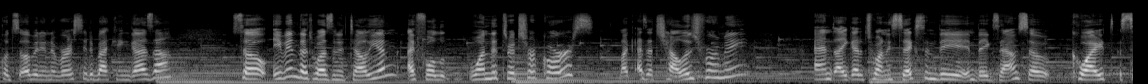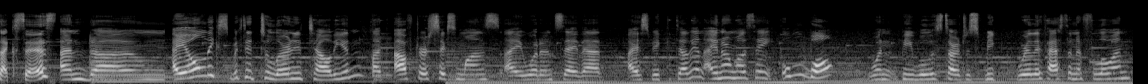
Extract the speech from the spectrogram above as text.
Quds University back in Gaza. So even though it was in Italian, I followed one literature course like as a challenge for me. And I got a 26 in the, in the exam, so quite a success. And um, I only expected to learn Italian. Like after six months, I wouldn't say that I speak Italian. I normally say un po' when people start to speak really fast and fluent.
